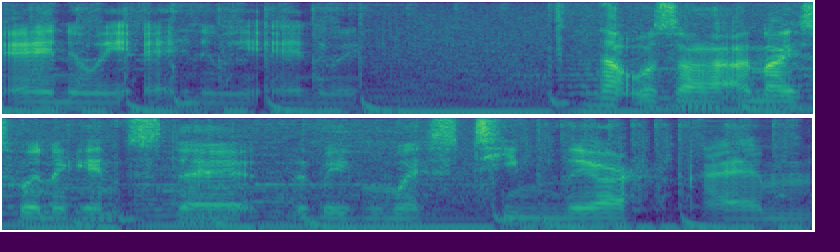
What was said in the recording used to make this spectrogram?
anyway, anyway, anyway. That was a, a nice win against the, the Ravenwest team there. Um,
